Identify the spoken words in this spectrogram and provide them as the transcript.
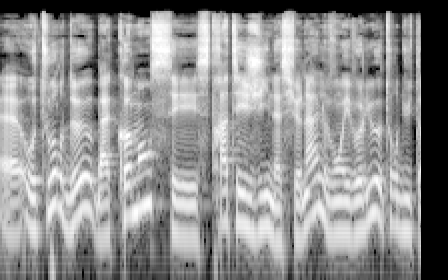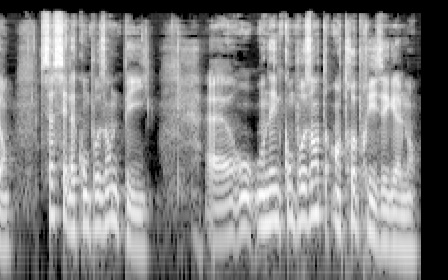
euh, autour de bah, comment ces stratégies nationales vont évoluer autour du temps. Ça, c'est la composante pays. Euh, on, on a une composante entreprise également.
